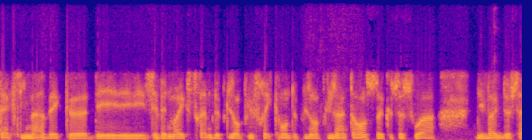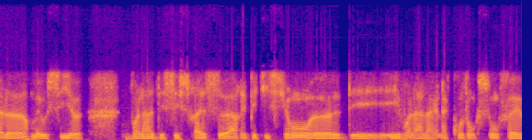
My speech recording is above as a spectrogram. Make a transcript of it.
d'un climat avec avec euh, des événements extrêmes de plus en plus fréquents, de plus en plus intenses, que ce soit des vagues de chaleur, mais aussi euh, voilà des sécheresses à répétition, euh, des et voilà la, la conjonction fait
